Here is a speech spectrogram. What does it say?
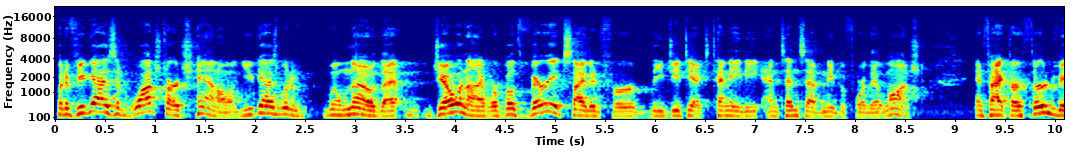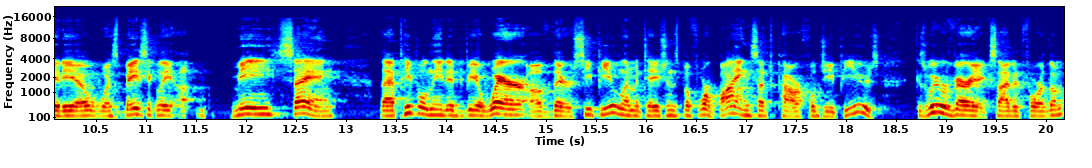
But if you guys have watched our channel, you guys would have, will know that Joe and I were both very excited for the GTX 1080 and 1070 before they launched. In fact, our third video was basically uh, me saying that people needed to be aware of their CPU limitations before buying such powerful GPUs because we were very excited for them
